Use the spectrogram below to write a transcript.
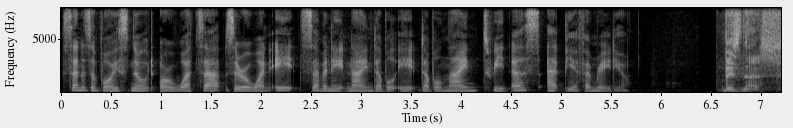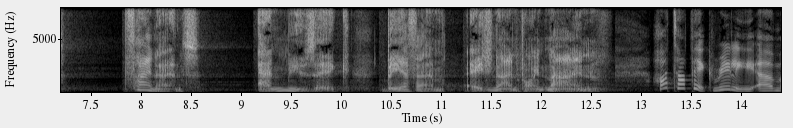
Send us a voice note or WhatsApp 018 789 8899. Tweet us at BFM Radio. Business, finance, and music. BFM 89.9. Hot topic, really. Um,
